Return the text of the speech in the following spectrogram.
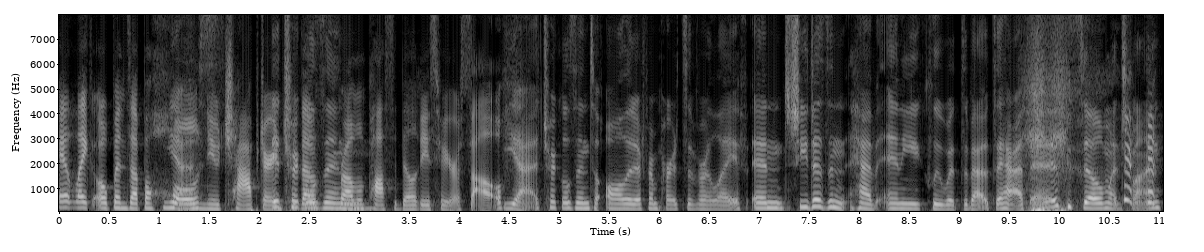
It like opens up a whole Yes. new chapter It into the trickles in- realm of possibilities for yourself. Yeah, it trickles into all the different parts of her life. And she doesn't have any clue what's about to happen. It's so much fun.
